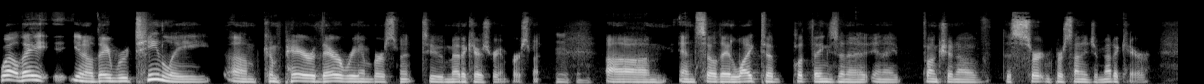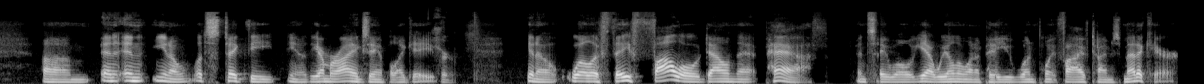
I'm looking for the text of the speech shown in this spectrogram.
Well, they you know they routinely um, compare their reimbursement to Medicare's reimbursement, mm-hmm. um, and so they like to put things in a in a function of the certain percentage of Medicare. Um, and and you know let's take the you know the MRI example I gave. Sure. You know, well, if they follow down that path and say, well, yeah, we only want to pay you 1.5 times Medicare,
